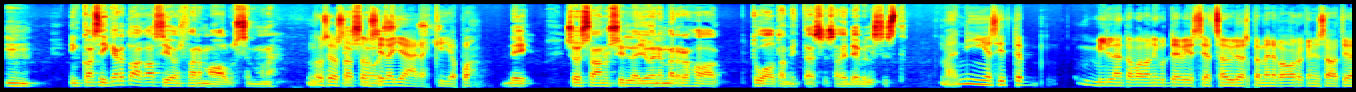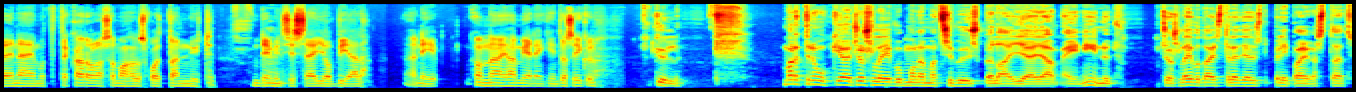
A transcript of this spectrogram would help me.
Mm. Niin 8 kertaa 8 olisi varmaan ollut semmoinen. No se on saattanut ne sillä olisi- jäädäkin jopa. Niin. Se olisi saanut sille jo enemmän rahaa tuolta, mitä se sai Devilsistä. Mä niin, ja sitten millään tavalla niin kuin Devilsia, että se on ylöspäin menevä organisaatio ja näin, mutta että Karolassa mahdollisuus voittaa nyt. Devilsissä ei ole vielä. Ja Niin on nämä ihan mielenkiintoisia kyllä. Kyllä. Martin Uukki ja Josh Leivo molemmat syvyyspelaajia ja ei niin nyt. Josh Leivo taistelee tietysti pelipaikasta, että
